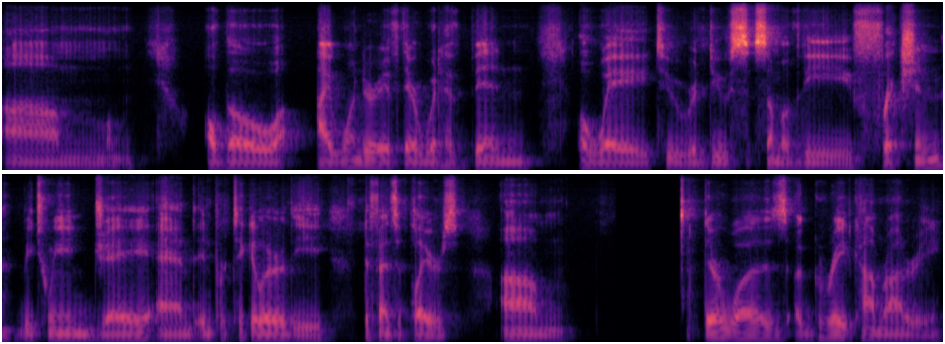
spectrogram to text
Um, although I wonder if there would have been a way to reduce some of the friction between Jay and, in particular, the defensive players. Um, there was a great camaraderie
